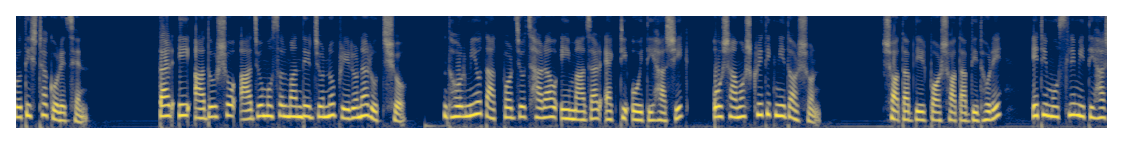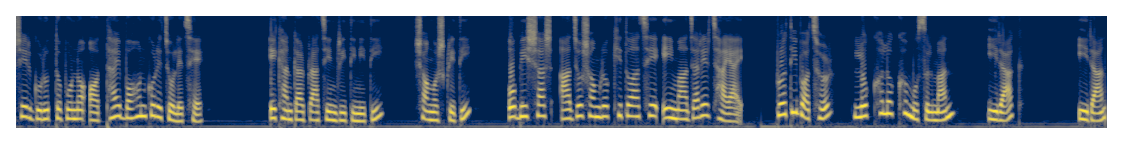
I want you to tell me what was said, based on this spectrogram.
প্রতিষ্ঠা করেছেন। তার এই আদর্শ আজও মুসলমানদের জন্য প্রেরণার উৎস। ধর্মীয় তাৎপর্য ছাড়াও এই মাজার একটি ঐতিহাসিক ও সাংস্কৃতিক নিদর্শন। শতাব্দীর পর শতাব্দী ধরে এটি মুসলিম ইতিহাসের গুরুত্বপূর্ণ অধ্যায় বহন করে চলেছে। এখানকার প্রাচীন রীতিনীতি, সংস্কৃতি ও বিশ্বাস আজও সংরক্ষিত আছে এই মাজারের ছায়ায়। প্রতি বছর লক্ষ লক্ষ মুসলমান, ইরাক, ইরান,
